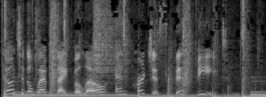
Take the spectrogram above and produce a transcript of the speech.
Go to the website below and purchase this beat.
